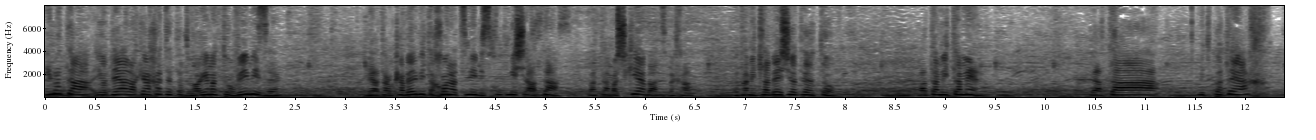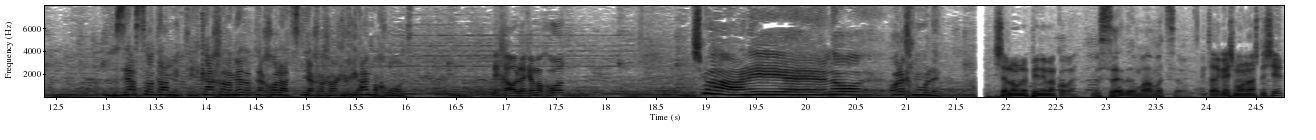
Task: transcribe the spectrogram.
אם אתה יודע לקחת את הדברים הטובים מזה, ואתה מקבל ביטחון עצמי בזכות מי שאתה, ואתה משקיע בעצמך, ואתה מתלבש יותר טוב, ואתה מתאמן, ואתה מתפתח, זה הסוד האמיתי. ככה באמת אתה יכול להצליח אחר כך, גם עם בחורות. לך הולך עם בחורות? שמע, אני אה, לא... הולך מעולה. שלום לפיני, מה קורה? בסדר, מה המצב? מתרגש מהעונה השלישית?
